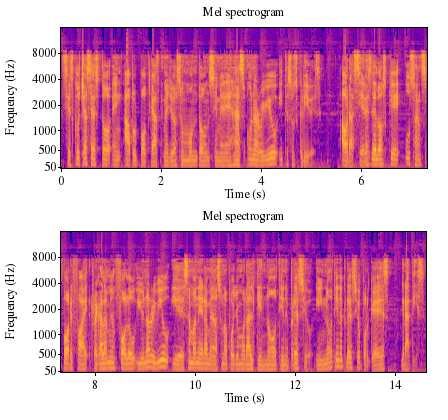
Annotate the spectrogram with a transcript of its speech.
Si escuchas esto en Apple Podcast me ayudas un montón si me dejas una review y te suscribes. Ahora, si eres de los que usan Spotify, regálame un follow y una review y de esa manera me das un apoyo moral que no tiene precio. Y no tiene precio porque es gratis.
